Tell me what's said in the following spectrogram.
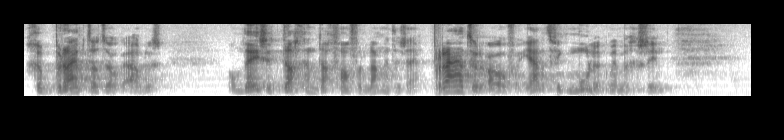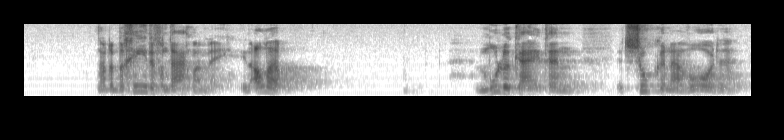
Gebruik dat ook, ouders, om deze dag een dag van verlangen te zijn. Praat erover. Ja, dat vind ik moeilijk met mijn gezin. Nou, dan begin je er vandaag maar mee. In alle moeilijkheid en het zoeken naar woorden.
